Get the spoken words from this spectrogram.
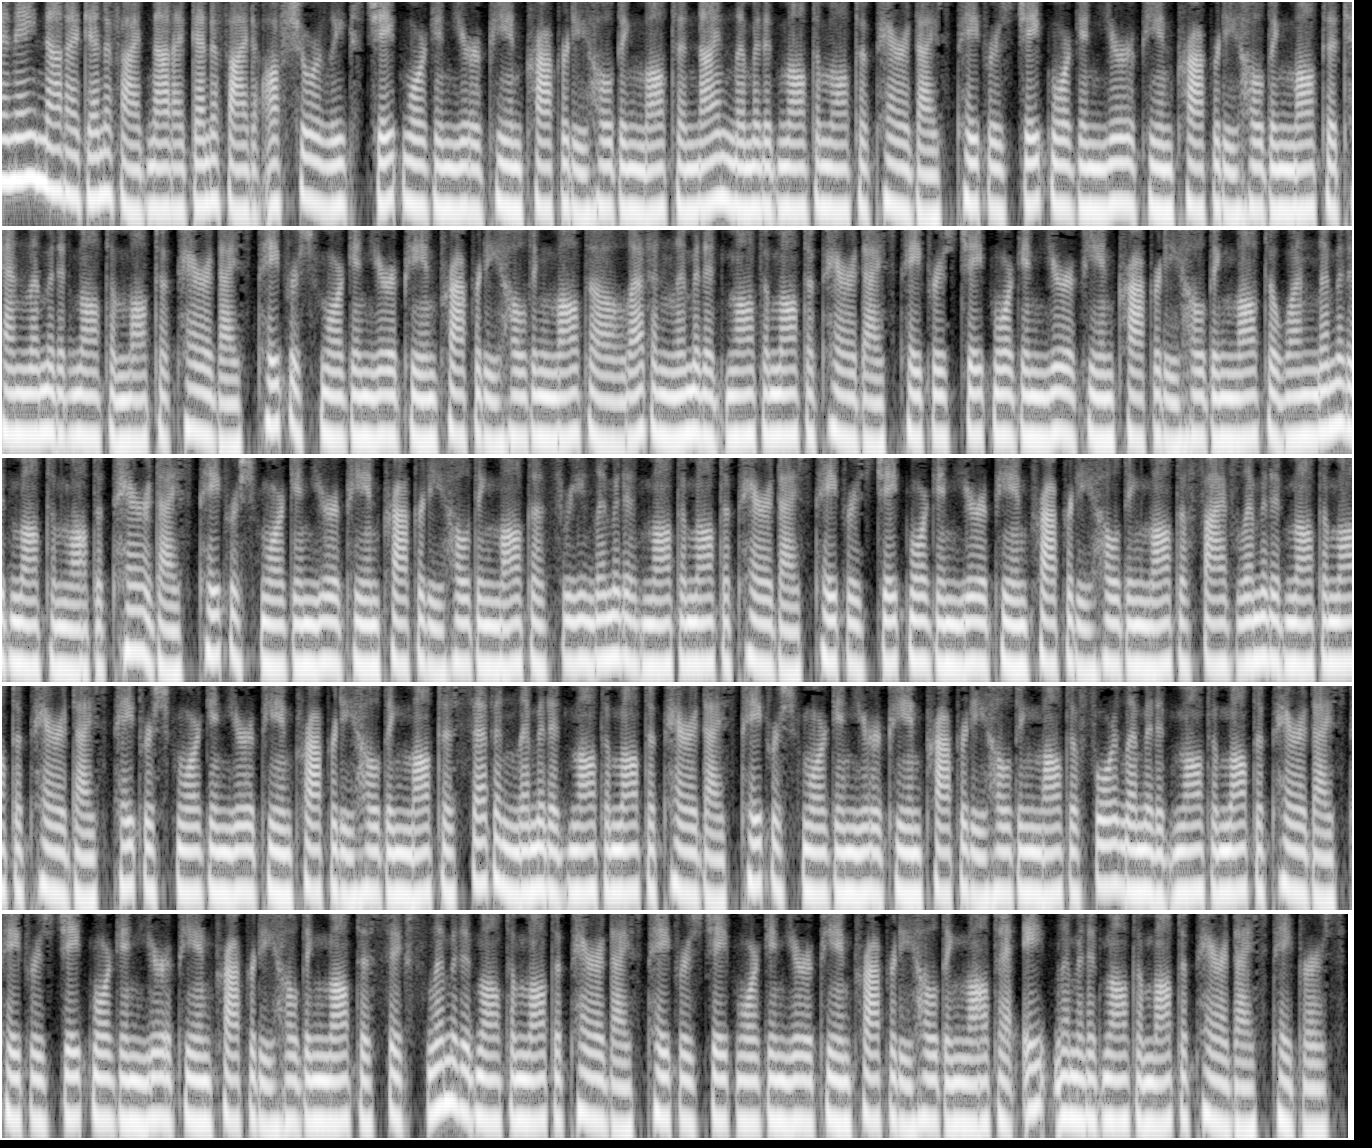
NA not identified not identified offshore leaks JP Morgan European Property Holding Malta 9 Limited Malta Malta Paradise Papers JP Morgan European Property Holding Malta 10 Limited Malta Malta Paradise Papers Morgan European Property Holding Malta 11 Limited Malta Malta Paradise Papers JP Morgan European Property Holding Malta 1 Limited Malta Malta Paradise Papers Morgan European Property Holding Malta 3 Limited Malta Malta Paradise Papers JP Morgan European Property Holding Malta 5 Limited Malta Malta Paradise Papers Morgan European Property Holding Malta 7 Limited Malta Malta Paradise Papers Morgan European Property Holding Malta 4 Limited Malta Malta Paradise Papers JP Morgan European Property Holding Malta 6 Limited Malta Malta Paradise Papers JP Morgan European Property Holding Malta 8 Limited Malta Malta Paradise Papers.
